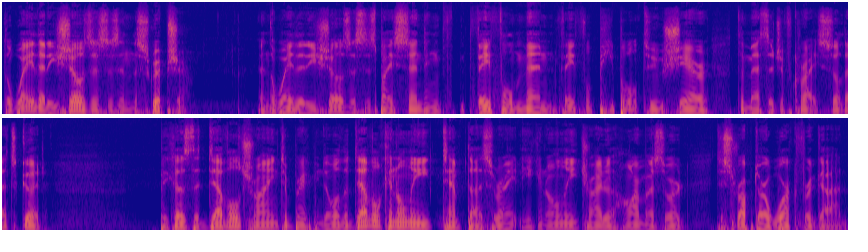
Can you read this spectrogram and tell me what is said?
The way that He shows us is in the Scripture. And the way that He shows us is by sending faithful men, faithful people to share the message of Christ. So that's good because the devil trying to break me down. Well, the devil can only tempt us, right? He can only try to harm us or disrupt our work for God.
